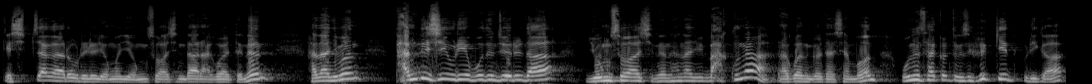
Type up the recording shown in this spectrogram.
그러니까 십자가로 우리를 영원히 용서하신다라고 할 때는 하나님은 반드시 우리의 모든 죄를 다 용서하시는 하나님이 맞구나라고 하는 걸 다시 한번 오늘 사건을 통해서 흙깃 우리가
